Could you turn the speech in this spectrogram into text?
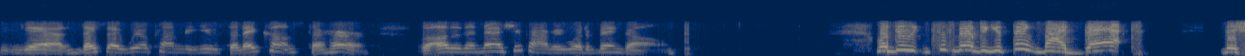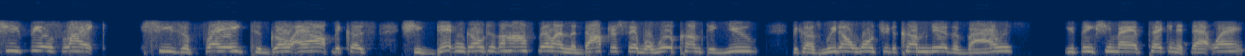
Yeah, they say we'll come to you, so they comes to her. But other than that, she probably would have been gone. Well, do Sister Bev, do you think by that that she feels like she's afraid to go out because she didn't go to the hospital and the doctor said, "Well, we'll come to you because we don't want you to come near the virus"? You think she may have taken it that way?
